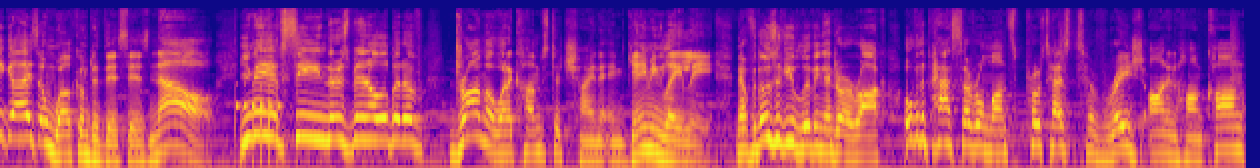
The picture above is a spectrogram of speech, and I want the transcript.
Hey guys, and welcome to This Is Now. You may have seen there's been a little bit of drama when it comes to China and gaming lately. Now, for those of you living under a rock, over the past several months, protests have raged on in Hong Kong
